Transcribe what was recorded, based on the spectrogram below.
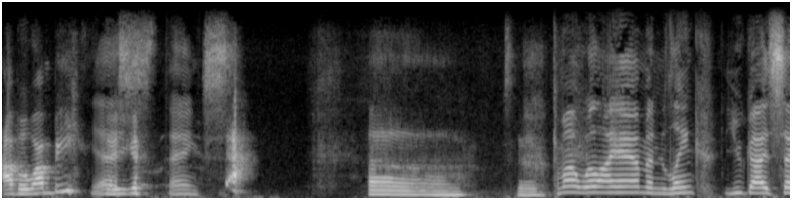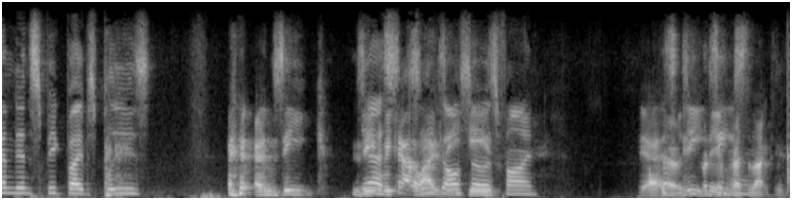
Abawambi. There you go. Yes. Thanks. Ah, so- Come on, Will I am and Link. You guys send in speak pipes, please. and Zeke. Zeke, yes. we kind of like Zeke Zeke. also He's- is fine. yeah, There, it's a Zeke, pretty Zeke's- impressive accent.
